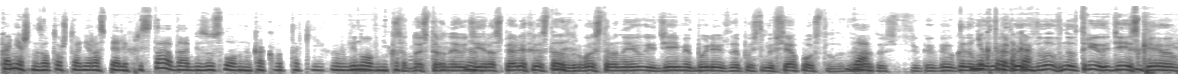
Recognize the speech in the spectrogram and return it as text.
конечно, за то, что они распяли Христа, да, безусловно, как вот таких виновников. С одной стороны, иудеи да. распяли Христа, да. с другой стороны, иудеями были, допустим, и все апостолы. Да. да? То есть, Некоторая такая... внутри иудейская,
